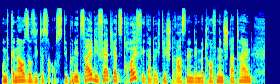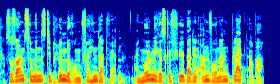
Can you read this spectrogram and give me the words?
Und genau so sieht es aus. Die Polizei, die fährt jetzt häufiger durch die Straßen in den betroffenen Stadtteilen so sollen zumindest die Plünderungen verhindert werden. Ein mulmiges Gefühl bei den Anwohnern bleibt aber.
